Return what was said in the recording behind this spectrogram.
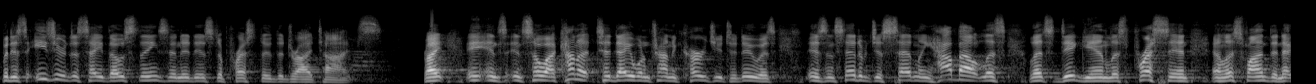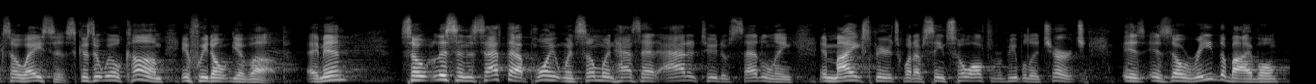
but it's easier to say those things than it is to press through the dry times right? And, and so i kind of today what i'm trying to encourage you to do is is instead of just settling how about let's let's dig in let's press in and let's find the next oasis because it will come if we don't give up. Amen? So listen it's at that point when someone has that attitude of settling. In my experience what i've seen so often for people at church is is they'll read the bible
